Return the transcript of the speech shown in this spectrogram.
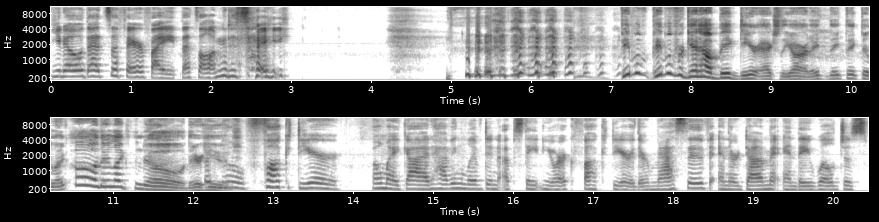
you know, that's a fair fight. That's all I'm gonna say. People people forget how big deer actually are. They they think they're like, oh, they're like no, they're But huge. no, fuck deer. Oh my god, having lived in upstate New York, fuck deer. They're massive and they're dumb and they will just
